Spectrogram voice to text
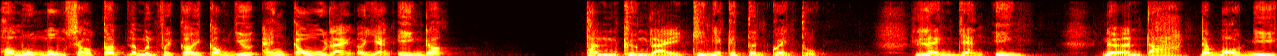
Họ muốn mùng 6 Tết là mình phải khởi công dự án cầu làng ở Dạng Yên đó. Thành khừng lại khi nghe cái tên quen thuộc. Làng Dạng Yên, nơi anh ta đã bỏ đi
